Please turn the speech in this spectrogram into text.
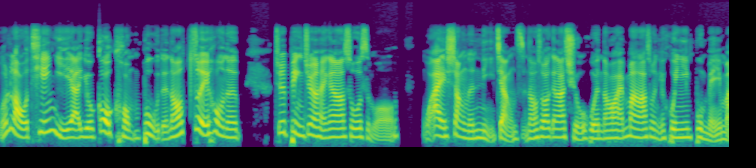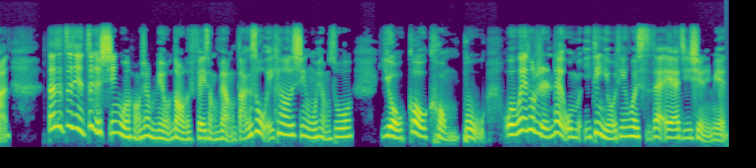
我老天爷啊，有够恐怖的！然后最后呢，就是病居然还跟他说什么‘我爱上了你’这样子，然后说要跟他求婚，然后还骂他说你婚姻不美满。”但是这件这个新闻好像没有闹得非常非常大，可是我一看到这新闻，我想说有够恐怖。我跟你说，人类我们一定有一天会死在 AI 机器里面。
